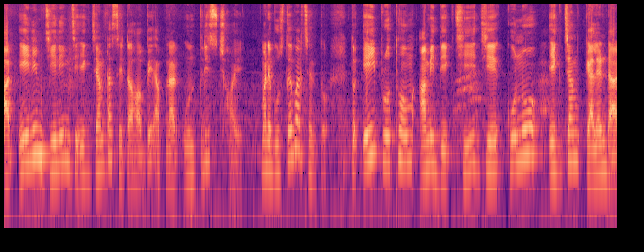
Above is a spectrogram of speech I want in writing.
আর এনএম জিএনএম যে এক্সামটা সেটা হবে আপনার উনত্রিশ ছয়ে। মানে বুঝতে পারছেন তো? তো এই প্রথম আমি দেখছি যে কোনো এক্সাম ক্যালেন্ডার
